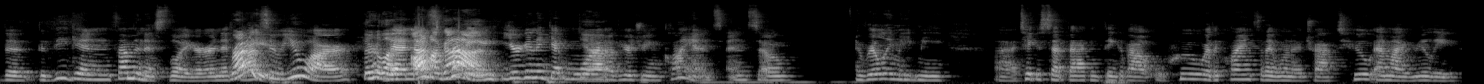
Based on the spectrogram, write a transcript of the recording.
the the vegan feminist lawyer, and if Right. that's who you are, They're like, then oh my god. money. You're gonna get more Yeah. of your dream clients, and so it really made me uh, take a step back and think about well, who are the clients that I want to attract. Who am I really?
